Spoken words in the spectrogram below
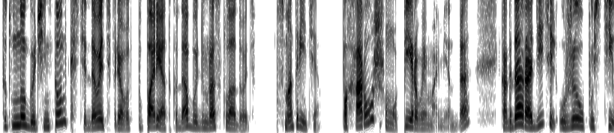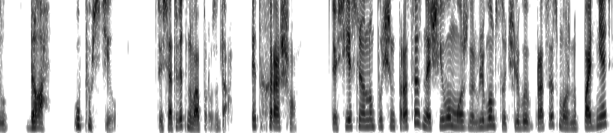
Тут много очень тонкостей. Давайте прям вот по порядку, да, будем раскладывать. Смотрите, по-хорошему, первый момент, да, когда родитель уже упустил. Да, упустил. То есть ответ на вопрос «да». Это хорошо. То есть если он упущен процесс, значит, его можно, в любом случае, любой процесс можно поднять,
